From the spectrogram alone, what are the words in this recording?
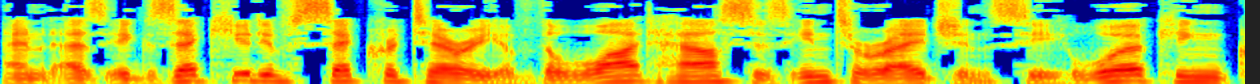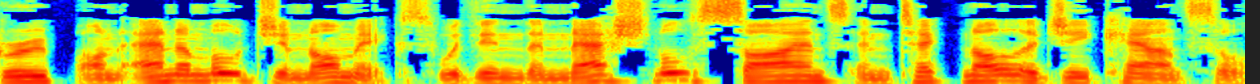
and as Executive Secretary of the White House's Interagency Working Group on Animal Genomics within the National Science and Technology Council.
